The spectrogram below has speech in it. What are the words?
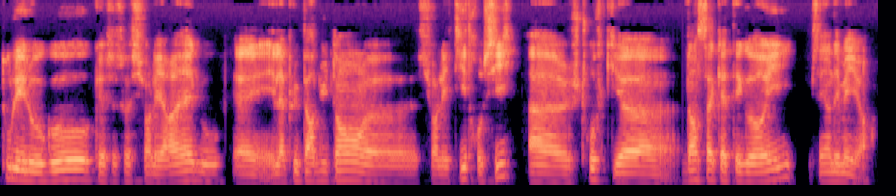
tous les logos, que ce soit sur les règles ou et, la plupart du temps sur les titres aussi. je trouve qu'il dans sa catégorie, c'est un des meilleurs.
